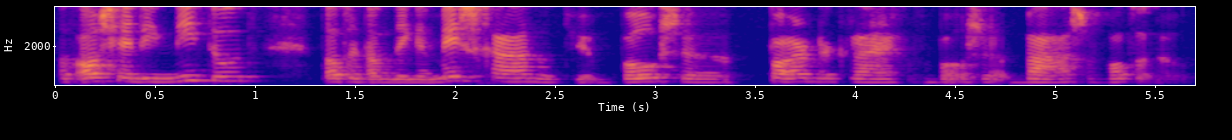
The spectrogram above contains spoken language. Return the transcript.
Dat als jij die niet doet, dat er dan dingen misgaan, dat je een boze partner krijgt of een boze baas of wat dan ook.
